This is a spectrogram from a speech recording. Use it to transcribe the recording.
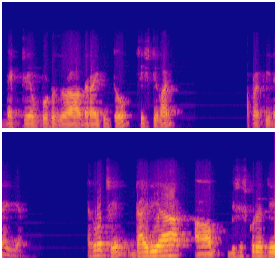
ব্যাকটেরিয়া প্রোটোজোয়া দ্বারাই কিন্তু সৃষ্টি হয়। আপনার কি ডায়রিয়া? এখন হচ্ছে ডায়রিয়া বিশেষ করে যে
